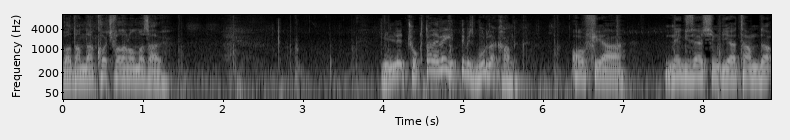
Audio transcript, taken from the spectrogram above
Bu adamdan koç falan olmaz abi. Millet çoktan eve gitti biz burada kaldık. Of ya. Ne güzel şimdi yatağımda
